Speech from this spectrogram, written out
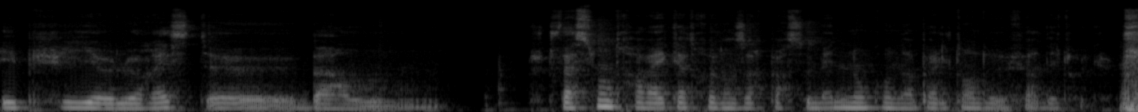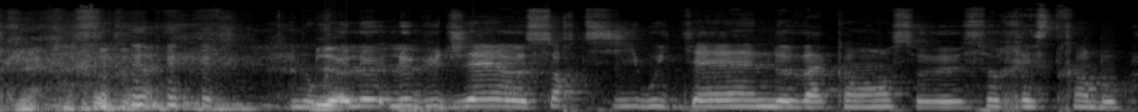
Et puis euh, le reste, euh, bah, on- toute façon, on travaille 80 heures par semaine, donc on n'a pas le temps de faire des trucs. donc euh, le, le budget euh, sortie, week-end, vacances euh, se restreint beaucoup.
